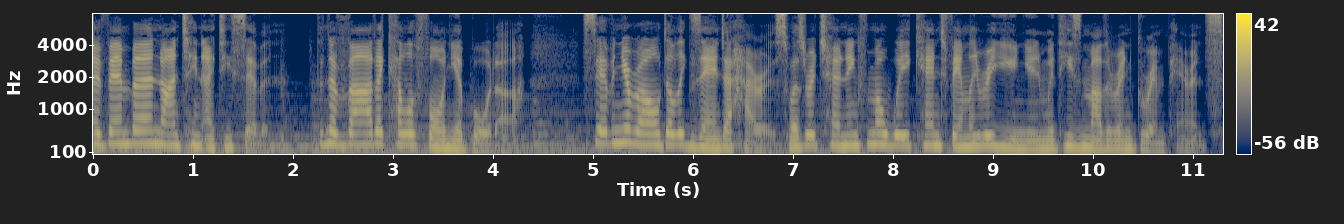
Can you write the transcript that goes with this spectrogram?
November 1987, the Nevada California border. Seven year old Alexander Harris was returning from a weekend family reunion with his mother and grandparents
